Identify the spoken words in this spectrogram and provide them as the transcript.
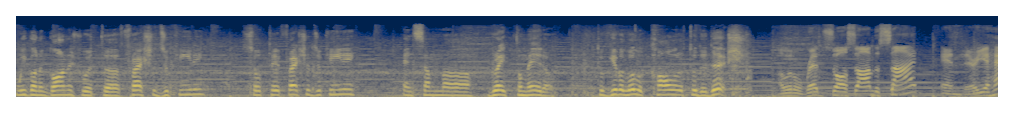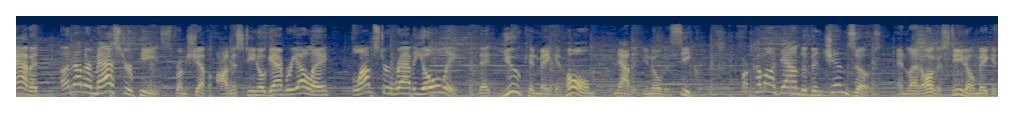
We're gonna garnish with uh, fresh zucchini, saute fresh zucchini, and some uh, grape tomato to give a little color to the dish. A little red sauce on the side, and there you have it. Another masterpiece from Chef Agostino Gabriele, lobster ravioli that you can make at home now that you know the secrets. Or come on down to Vincenzo's and let Agostino make it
